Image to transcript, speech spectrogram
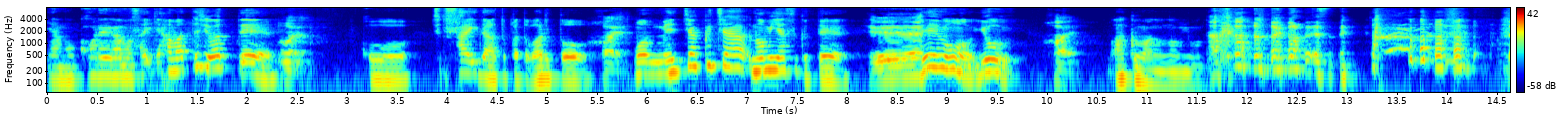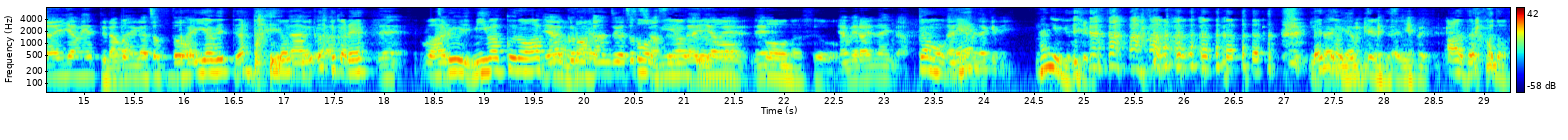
いや、もうこれがもう最近ハマってしまって、はい。こう、ちょっとサイダーとかと割ると、はい。もうめちゃくちゃ飲みやすくて、へえ。でも酔うはい。悪魔の飲み物。赤のようですね。ダイヤメって名前がちょっと、ダイヤメってダイヤメなんかね、ね、悪い、魅惑の悪魔。魅惑の感じがちょっとしますよそう魅惑のダイヤメねそうなんですよ。やめられないんだ。しかもねダイヤメだけに。何を言ってる 何を言ってるんですダイヤメってねかあ、なるほど。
